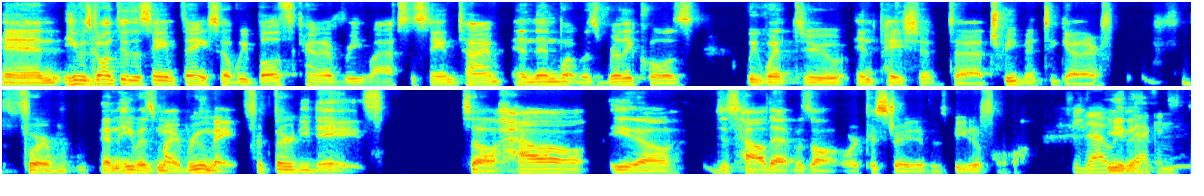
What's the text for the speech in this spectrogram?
and he was going through the same thing so we both kind of relapsed the same time and then what was really cool is we went through inpatient uh, treatment together for and he was my roommate for 30 days. So how you know just how that was all orchestrated was beautiful. So that was you back know? in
